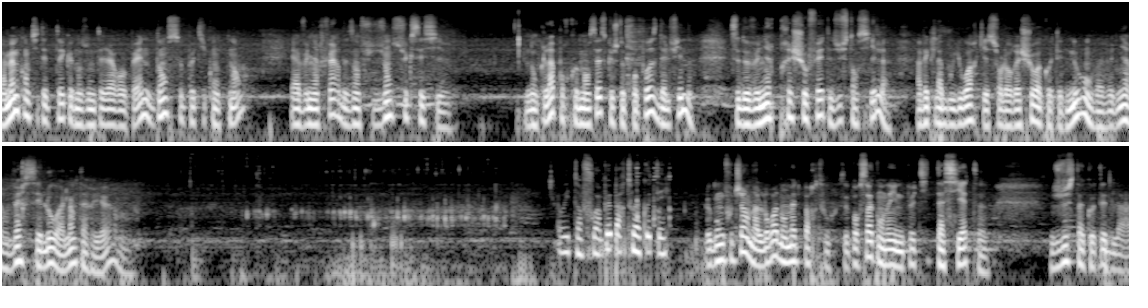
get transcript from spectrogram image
la même quantité de thé que dans une théière européenne dans ce petit contenant et à venir faire des infusions successives. Donc là, pour commencer, ce que je te propose, Delphine, c'est de venir préchauffer tes ustensiles avec la bouilloire qui est sur le réchaud à côté de nous. On va venir verser l'eau à l'intérieur. Ah Oui, t'en fous un peu partout à côté. Le gongfucha, on a le droit d'en mettre partout. C'est pour ça qu'on a une petite assiette juste à côté de la,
